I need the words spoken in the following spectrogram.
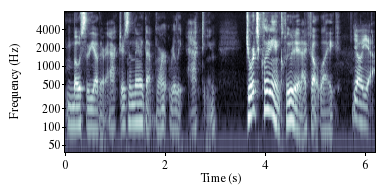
most of the other actors in there that weren't really acting george clooney included i felt like Oh yeah.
